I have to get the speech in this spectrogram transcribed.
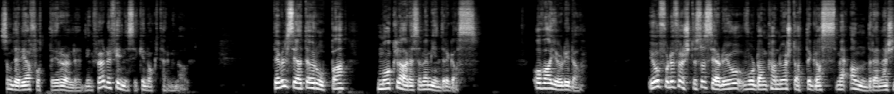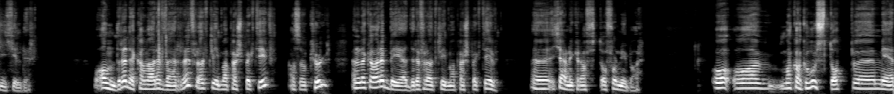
som det de har fått i rørledning før. Det finnes ikke nok terminaler. Det vil si at Europa må klare seg med mindre gass. Og hva gjør de da? Jo, for det første så ser du jo hvordan kan du erstatte gass med andre energikilder. Og andre, det kan være verre fra et klimaperspektiv, altså kull, eller det kan være bedre fra et klimaperspektiv, kjernekraft og fornybar. Og, og, man kan ikke hoste opp eh, mer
